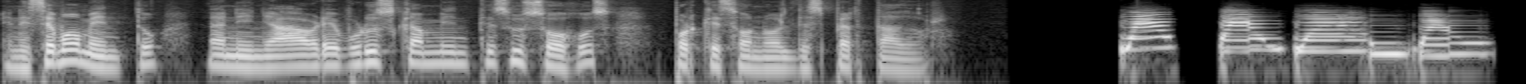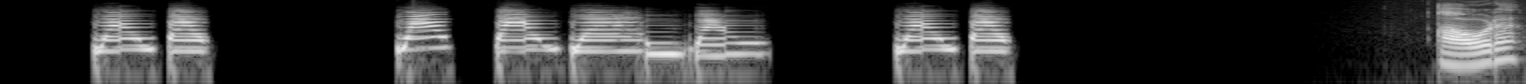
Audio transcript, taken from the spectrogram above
En ese momento la niña abre bruscamente sus ojos porque sonó el despertador. Ahora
